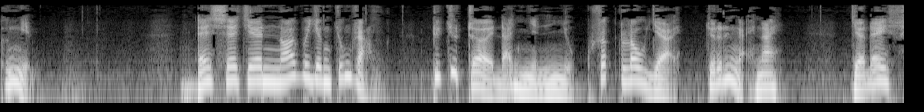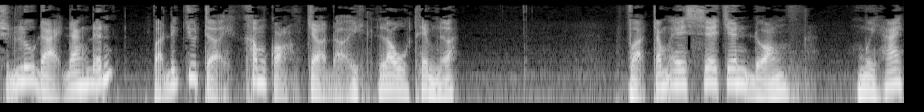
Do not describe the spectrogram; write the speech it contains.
ứng nghiệm. Ezechen nói với dân chúng rằng, Đức Chúa Trời đã nhịn nhục rất lâu dài cho đến ngày nay. Giờ đây sự lưu đài đang đến và Đức Chúa Trời không còn chờ đợi lâu thêm nữa. Và trong EC trên đoạn 12,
